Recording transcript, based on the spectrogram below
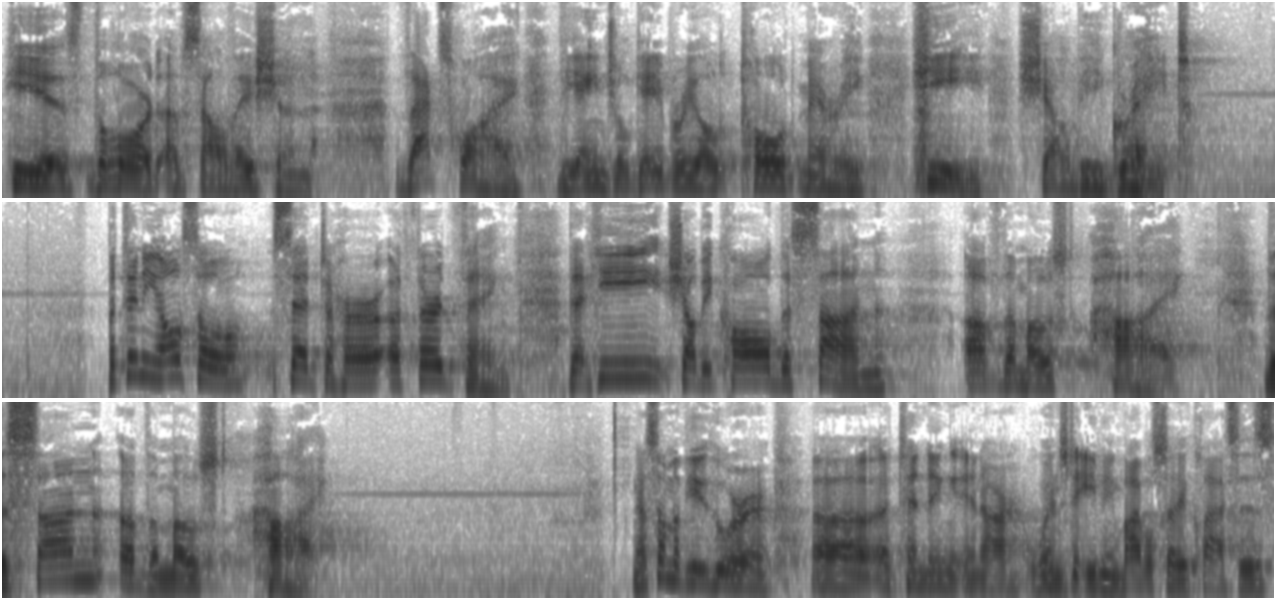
He is the Lord of salvation. That's why the angel Gabriel told Mary, He shall be great. But then he also said to her a third thing that he shall be called the Son of the Most High. The Son of the Most High. Now, some of you who are uh, attending in our Wednesday evening Bible study classes,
